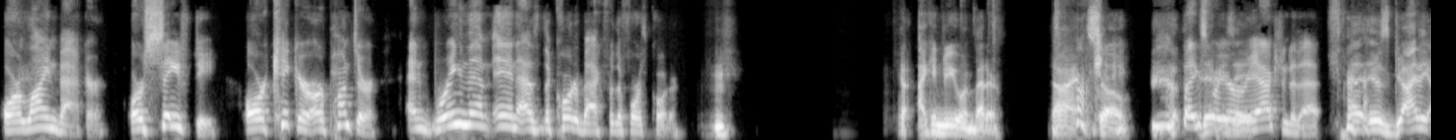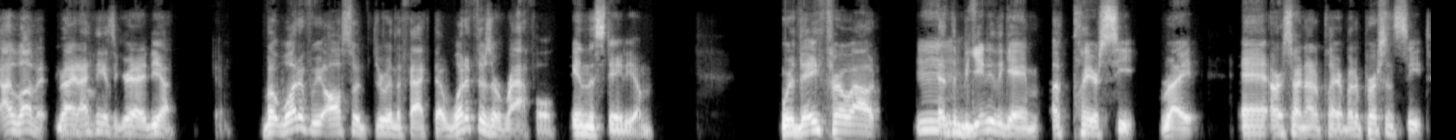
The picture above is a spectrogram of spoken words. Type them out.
or linebacker or safety or kicker or punter and bring them in as the quarterback for the fourth quarter. Mm-hmm. Yeah, I can do you one better. All right. So Thanks for your a- reaction to that. uh, it was good. I think I love it. Right. I think it's a great idea. But what if we also threw in the fact that what if there's a raffle in the stadium where they throw out at the Mm. beginning of the game a player's seat, right? And or sorry, not a player, but a person's seat.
